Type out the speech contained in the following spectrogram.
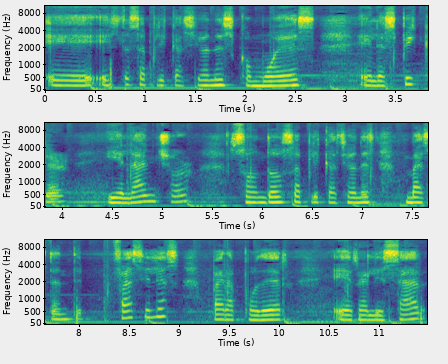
eh, estas aplicaciones como es el speaker y el anchor son dos aplicaciones bastante fáciles para poder eh, realizar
